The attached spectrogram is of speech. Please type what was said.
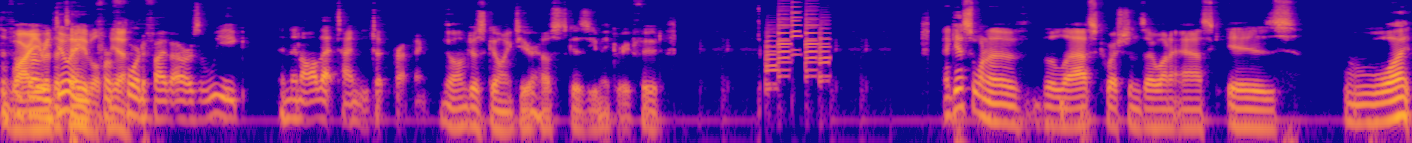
the Why fuck are are, you we doing table? for Yeah. four to five hours a week? And then all that time you took prepping. No, I'm just going to your house because you make great food. I guess one of the last questions I want to ask is what,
